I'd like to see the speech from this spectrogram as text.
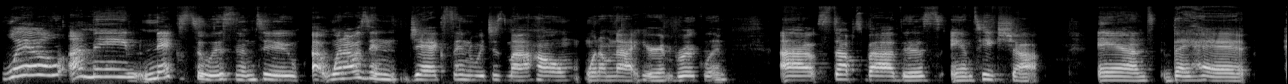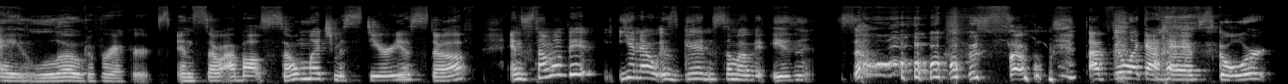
Well, I mean, next to listen to uh, when I was in Jackson, which is my home when I'm not here in Brooklyn, I stopped by this antique shop and they had a load of records. And so I bought so much mysterious stuff. And some of it, you know, is good and some of it isn't. So, so I feel like I have scored.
